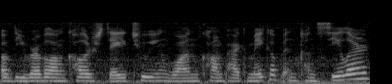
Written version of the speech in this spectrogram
of the Revlon Colorstay 2-in-1 Compact Makeup and Concealer.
